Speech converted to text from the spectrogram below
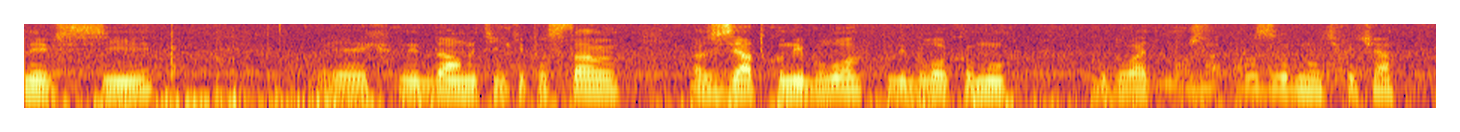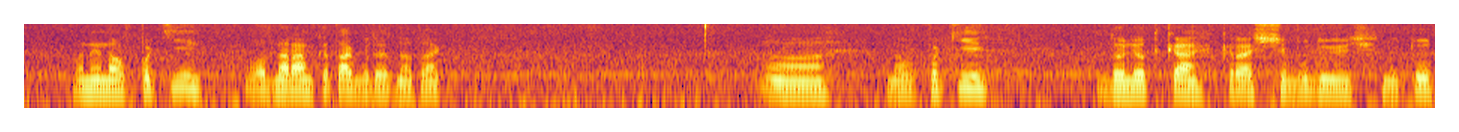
Не всі. Я їх недавно тільки поставив, а взятку не було, не було кому будувати. Можна розвернути, хоча вони навпаки. Одна рамка так буде, одна так. А, навпаки, до льотка краще будують, але тут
